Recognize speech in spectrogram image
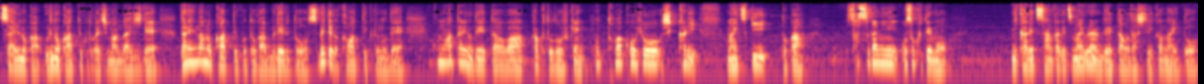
伝えるのか売るのかっていうことが一番大事で誰なのかっていうことがブレると全てが変わってくるのでこの辺りのデータは各都道府県本当は公表をしっかり毎月とかさすがに遅くても2ヶ月3ヶ月前ぐらいのデータを出していかないと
